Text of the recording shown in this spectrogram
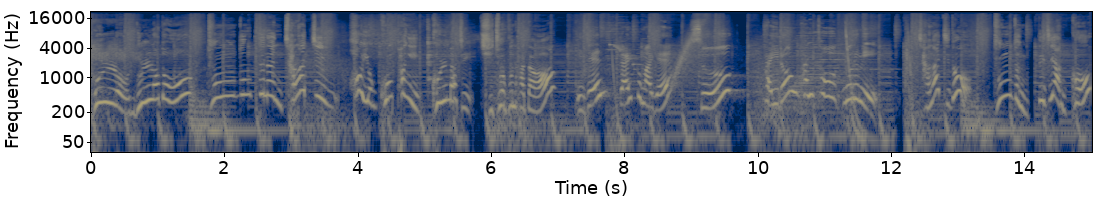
돌로 눌러도 둥둥 뜨는 장아찌 허용 곰팡이 골마지 지저분하다. 이젠 깔끔하게 쑥 하이로 황토 누르미 장아찌도 둥둥 뜨지 않고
